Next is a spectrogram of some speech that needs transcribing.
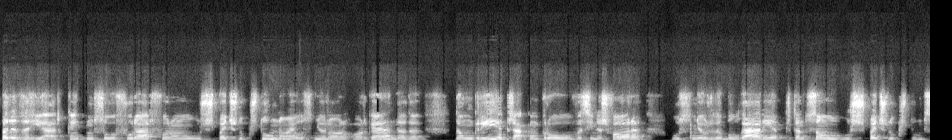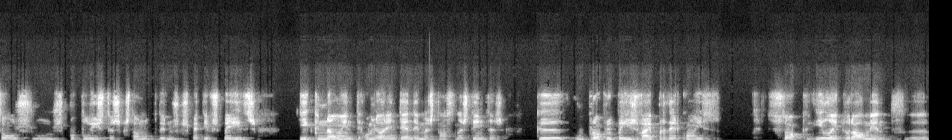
para variar, quem começou a furar foram os suspeitos do costume, não é? O senhor Organ, da, da Hungria, que já comprou vacinas fora, o senhor da Bulgária, portanto, são os suspeitos do costume, são os, os populistas que estão no poder nos respectivos países e que não, ou melhor, entendem, mas estão-se nas tintas, que o próprio país vai perder com isso. Só que eleitoralmente, eh,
